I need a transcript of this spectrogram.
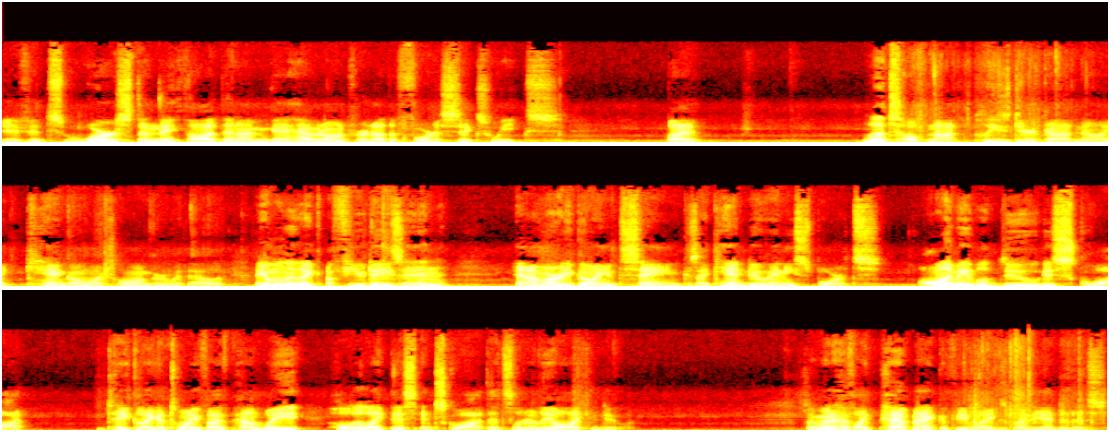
if it's worse than they thought, then I'm gonna have it on for another four to six weeks. But let's hope not. Please, dear God, no. I can't go much longer without. Like I'm only like a few days in, and I'm already going insane because I can't do any sports. All I'm able to do is squat. Take like a 25 pound weight, hold it like this, and squat. That's literally all I can do. So I'm gonna have like Pat McAfee legs by the end of this.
